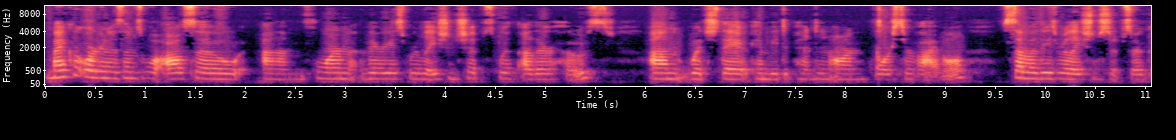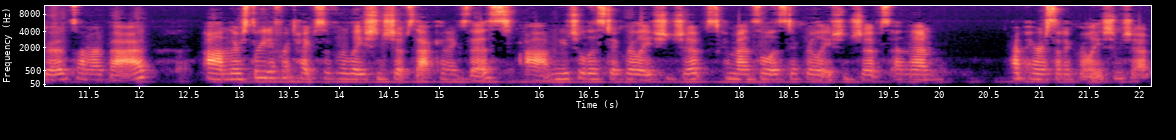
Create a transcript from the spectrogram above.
Microorganisms will also um, form various relationships with other hosts, um, which they can be dependent on for survival. Some of these relationships are good, some are bad. Um, there's three different types of relationships that can exist. Um, mutualistic relationships, commensalistic relationships, and then a parasitic relationship.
